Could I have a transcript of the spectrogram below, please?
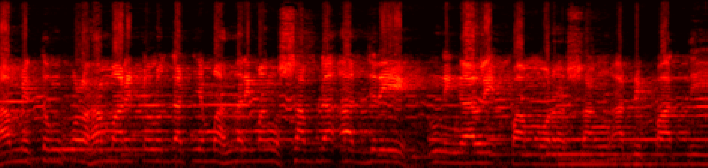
Sami tungkul Hamari keludat nyemah nerimang Sabda Ajri ningali pamor sang Adipati.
